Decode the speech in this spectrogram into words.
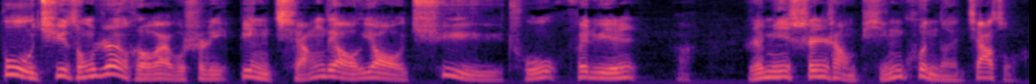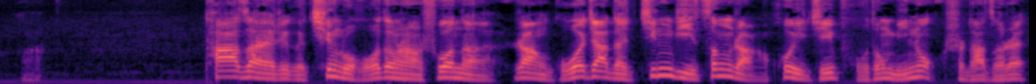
不屈从任何外部势力，并强调要去除菲律宾啊人民身上贫困的枷锁。他在这个庆祝活动上说呢，让国家的经济增长惠及普通民众是他责任。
